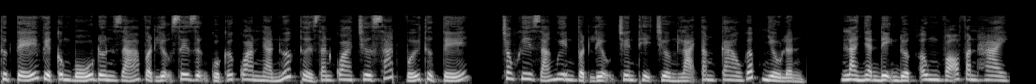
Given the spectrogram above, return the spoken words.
Thực tế, việc công bố đơn giá vật liệu xây dựng của cơ quan nhà nước thời gian qua chưa sát với thực tế, trong khi giá nguyên vật liệu trên thị trường lại tăng cao gấp nhiều lần, là nhận định được ông Võ Văn Hai,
